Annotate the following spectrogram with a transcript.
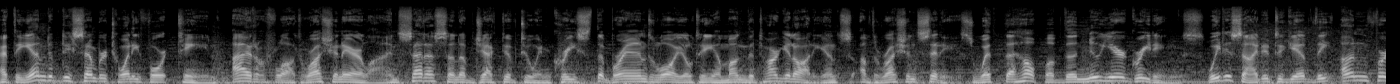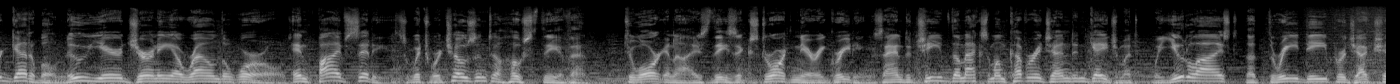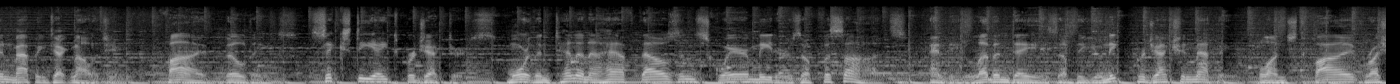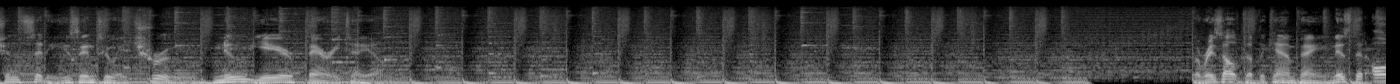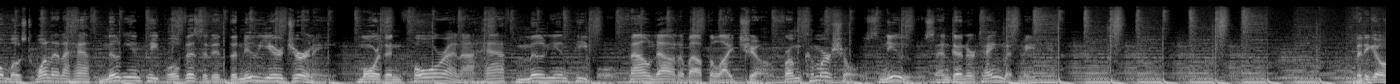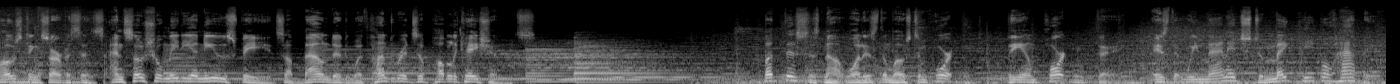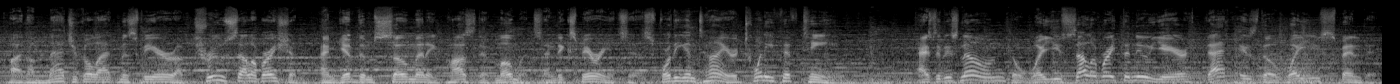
At the end of December 2014, Aeroflot Russian Airlines set us an objective to increase the brand loyalty among the target audience of the Russian cities with the help of the New Year greetings. We decided to give the unforgettable New Year journey around the world in five cities which were chosen to host the event. To organize these extraordinary greetings and achieve the maximum coverage and engagement, we utilized the 3D projection mapping technology five buildings, 68 projectors, more than 10,500 square meters of facades, and 11 days of the unique projection mapping plunged five Russian cities into a true New Year fairy tale. The result of the campaign is that almost one and a half million people visited the New Year journey. More than four and a half million people found out about the light show from commercials, news, and entertainment media. Video hosting services and social media news feeds abounded with hundreds of publications. But this is not what is the most important. The important thing is that we manage to make people happy by the magical atmosphere of true celebration and give them so many positive moments and experiences for the entire 2015. As it is known, the way you celebrate the new year, that is the way you spend it.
